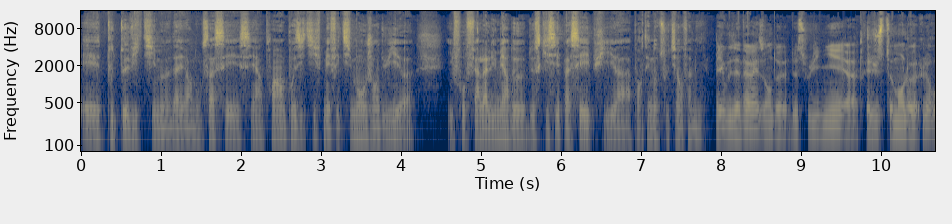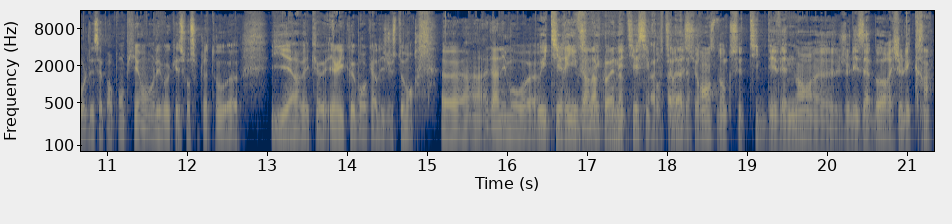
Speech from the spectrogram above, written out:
et, toutes victimes d'ailleurs. Donc ça, c'est un point positif. Mais effectivement, aujourd'hui, euh, il faut faire la lumière de, ce qui s'est passé et puis apporter notre soutien aux familles. Et vous avez raison de, souligner euh, très justement le, rôle des sapeurs-pompiers. On l'évoquait sur ce plateau hier avec Eric Brocardi, justement. un dernier mot. oui, Thierry, vous savez que mon métier, c'est courtier en assurance. Donc ce type d'événements, je les aborde et je les crains.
